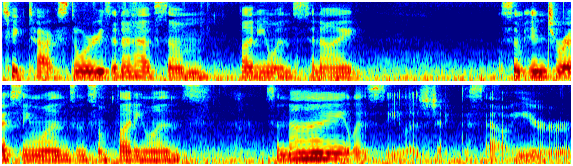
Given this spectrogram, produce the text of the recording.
TikTok stories, and I have some funny ones tonight, some interesting ones, and some funny ones tonight. Let's see. Let's check this out here.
